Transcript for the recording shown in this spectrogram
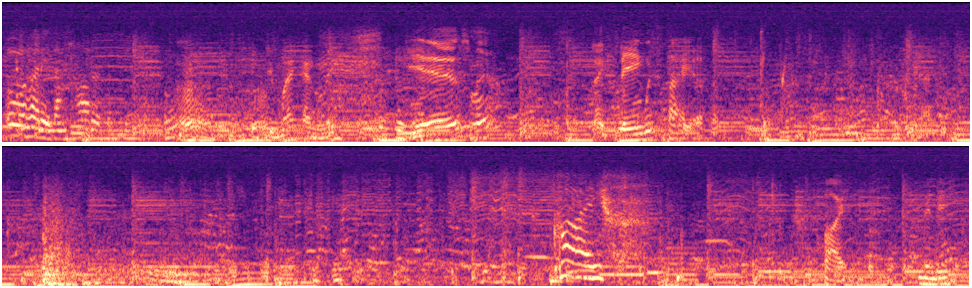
Oh, honey, the hotter the oh, You might handle it. Yes, ma'am. Like playing with fire. Hi. Hi. Mindy.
